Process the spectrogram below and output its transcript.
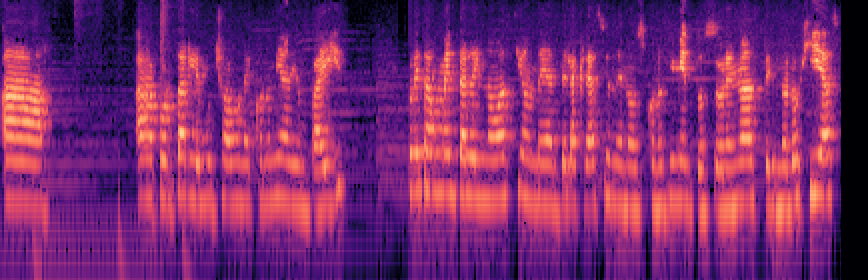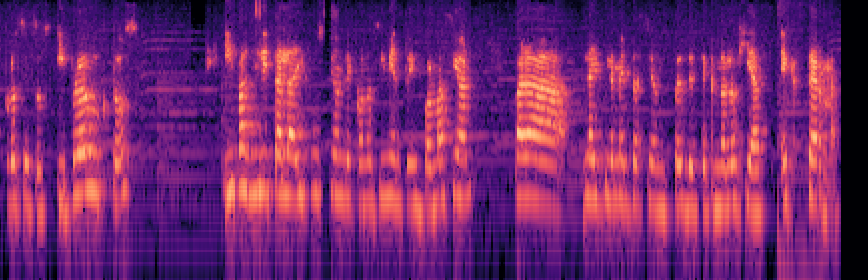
a, a aportarle mucho a una economía de un país. Pues aumenta la innovación mediante la creación de nuevos conocimientos sobre nuevas tecnologías, procesos y productos, y facilita la difusión de conocimiento e información para la implementación pues, de tecnologías externas.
